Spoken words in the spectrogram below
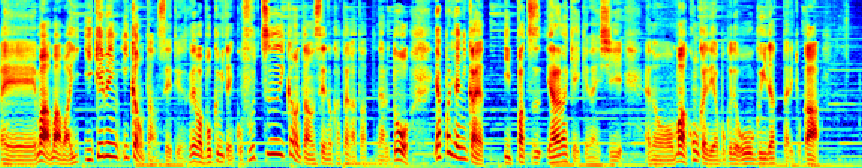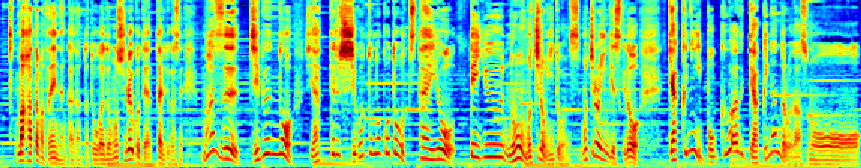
えー、まあまあまあ、イケメン以下の男性っていうんですかね、まあ、僕みたいにこう普通以下の男性の方々ってなると、やっぱり何か一発やらなきゃいけないし、あのー、まあ今回では僕で大食いだったりとか、まあ、はたまたね、なんか、なんか動画で面白いことやったりとかですね、まず自分のやってる仕事のことを伝えようっていうのももちろんいいと思います。もちろんいいんですけど、逆に僕は逆になんだろうな、その、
